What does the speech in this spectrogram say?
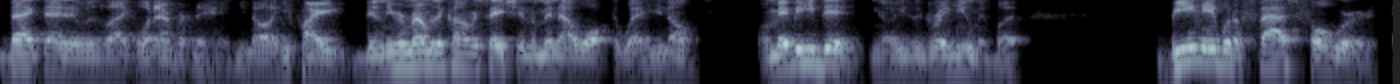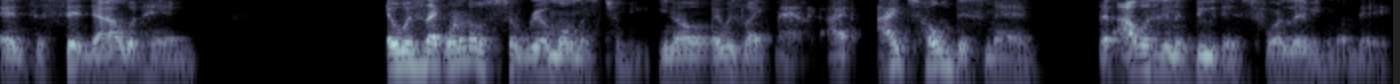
back then it was like whatever to him, you know, like he probably didn't even remember the conversation the minute I walked away, you know, or maybe he did, you know, he's a great human, but being able to fast forward and to sit down with him, it was like one of those surreal moments for me, you know, it was like, man, I, I told this man that I was going to do this for a living one day,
